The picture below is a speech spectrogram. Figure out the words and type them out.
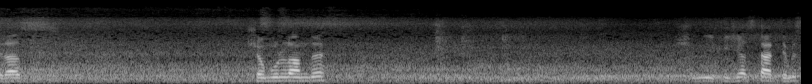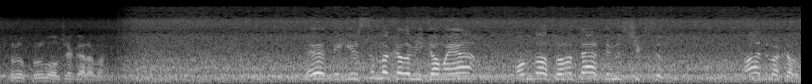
Biraz çamurlandı. Şimdi yıkayacağız tertemiz pırıl pırıl olacak araba. Evet bir girsin bakalım yıkamaya. Ondan sonra tertemiz çıksın. Hadi bakalım.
